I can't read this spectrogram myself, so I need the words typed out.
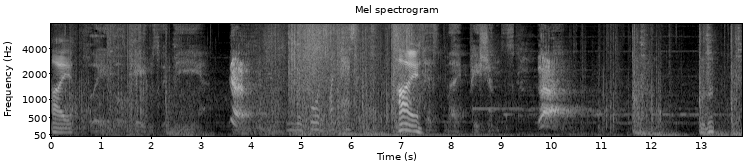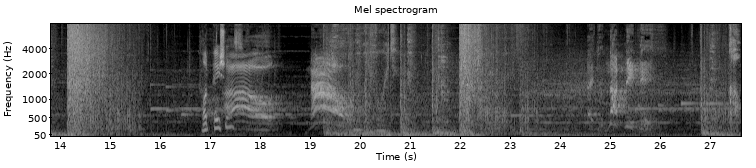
Hi. Play no games with me. Moving is right past him. Hi. Test my patience. What patience? Out! Now! Wait for it. I do not need this! Go.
